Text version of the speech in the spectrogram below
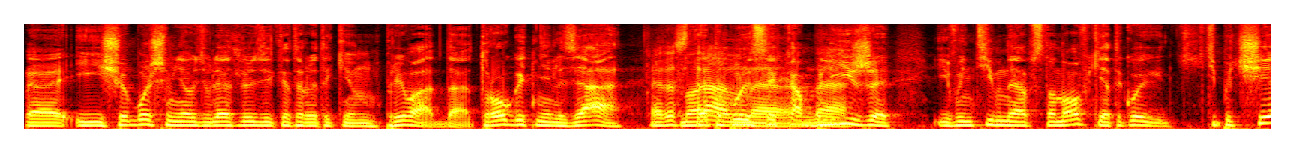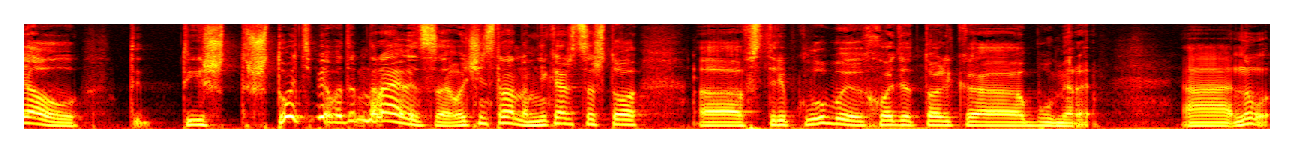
Э, И еще больше меня удивляют люди, которые такие, ну, приват, да, трогать нельзя. Это но это будет странно, слегка да. ближе и в интимной обстановке. Я такой, типа, чел, ты, ты что тебе в этом нравится? Очень странно. Мне кажется, что э, в стрип-клубы ходят только бумеры. А, ну,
